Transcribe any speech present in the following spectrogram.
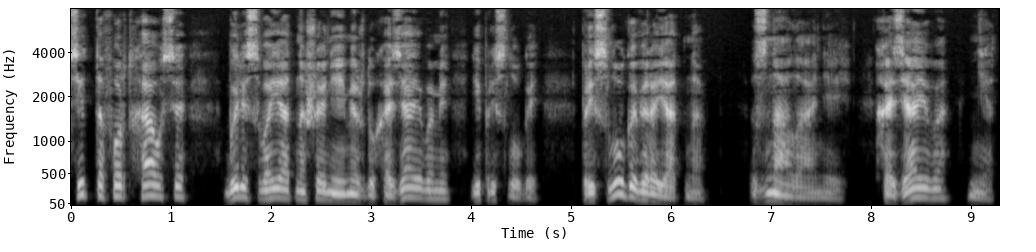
Ситтофорд-хаусе были свои отношения между хозяевами и прислугой. Прислуга, вероятно, знала о ней, хозяева — нет.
